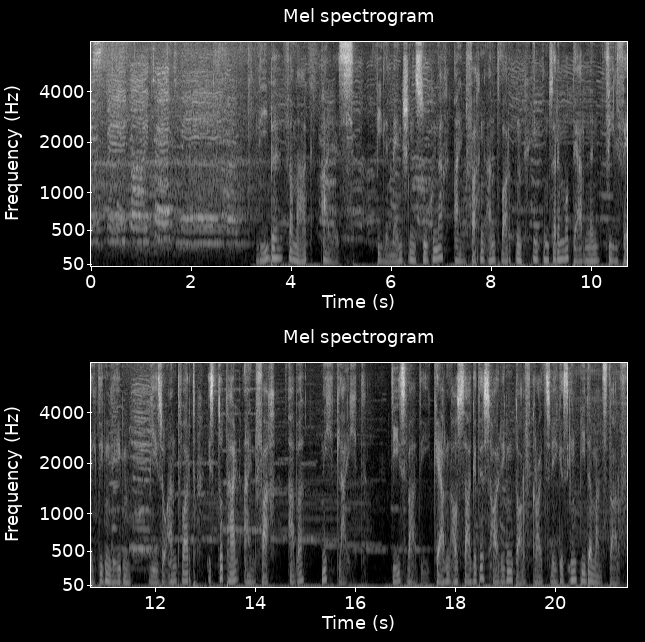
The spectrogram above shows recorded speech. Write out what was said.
es bedeutet Leben. Liebe vermag alles. Viele Menschen suchen nach einfachen Antworten in unserem modernen, vielfältigen Leben. Jesu Antwort ist total einfach, aber nicht leicht. Dies war die Kernaussage des heutigen Dorfkreuzweges in Biedermannsdorf.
